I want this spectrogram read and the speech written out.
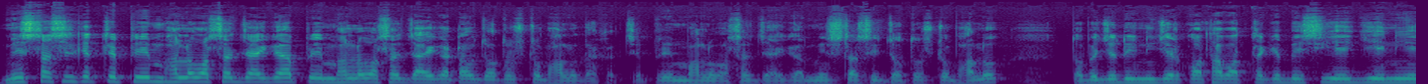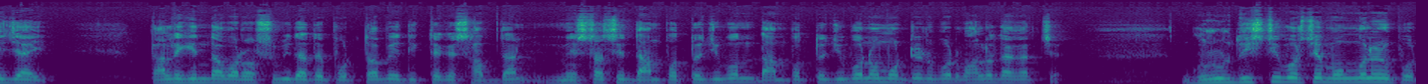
মেষ রাশির ক্ষেত্রে প্রেম ভালোবাসার জায়গা, প্রেম ভালোবাসার জায়গাটাও যথেষ্ট ভালো দেখাচ্ছে। প্রেম ভালোবাসার জায়গা মেষ রাশির যথেষ্ট ভালো। তবে যদি নিজের কথাবার্তাকে বেশি এগিয়ে নিয়ে যায় তাহলে কিন্তু আবার অসুবিধাতে পড়তে হবে, এদিক থেকে সাবধান। মেষ রাশির দাম্পত্য জীবন, দাম্পত্য জীবনও মোটের উপর ভালো দেখাচ্ছে। গুরুর দৃষ্টি পড়ছে মঙ্গলের উপর।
